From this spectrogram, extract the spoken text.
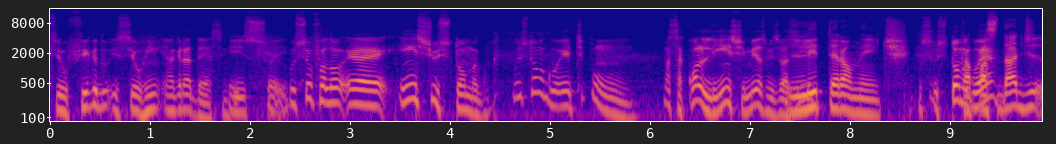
Seu fígado e seu rim agradecem. Isso aí. O senhor falou, é, enche o estômago. O estômago é tipo um, uma sacola, ele enche mesmo, esvazia? Literalmente. O estômago capacidade é?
